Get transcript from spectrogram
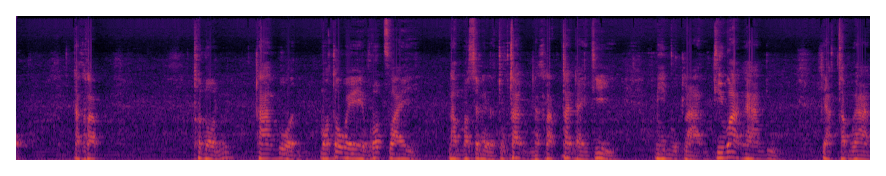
คนะครับ ถนนทางด่วนมอเตอร์เวย์รถไฟนำมาเสนอทุกท่านนะครับ ท่านใดที่ มีบุตรหลานที่ว่างงานอยู่อยากทำงาน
